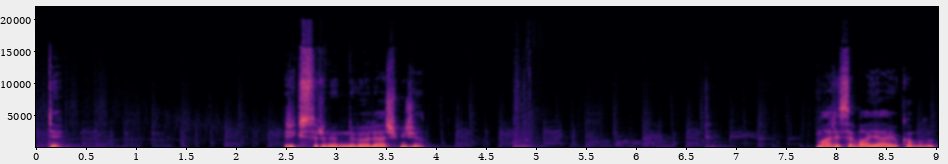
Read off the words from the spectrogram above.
Gitti. Trickster'ın önünü böyle açmayacaksın. Maalesef ayağı yok ama bu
